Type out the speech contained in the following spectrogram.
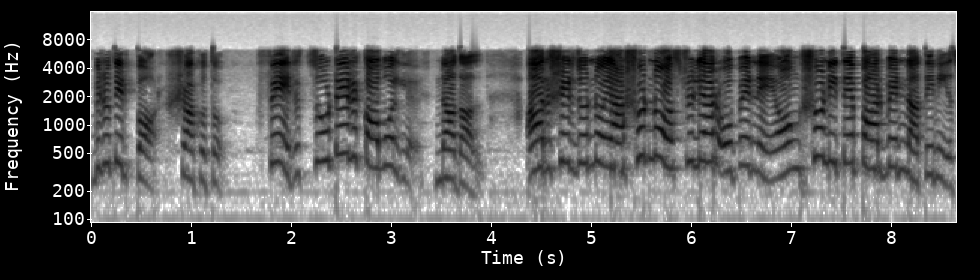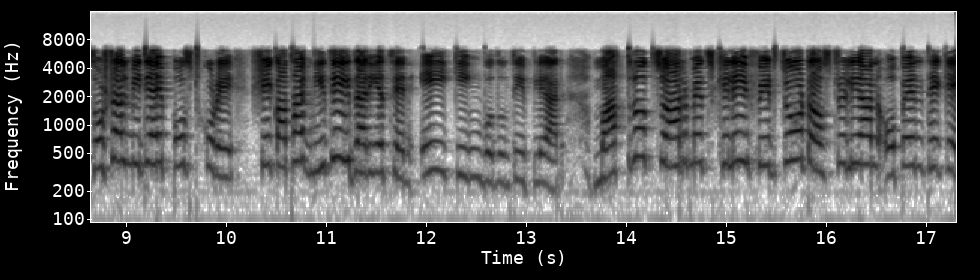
বিরতির পর স্বাগত। ফের চোটের কবল নাদাল। আর সের জন্য এই আসন্ন অস্ট্রেলিয়ার ওপেনে অংশ নিতে পারবেন না তিনি। সোশ্যাল মিডিয়ায় পোস্ট করে সে কথা নিজেই জানিয়েছেন এই কিংবদন্তি প্লেয়ার। মাত্র চার ম্যাচ খেলেই ফের চোট অস্ট্রেলিয়ান ওপেন থেকে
